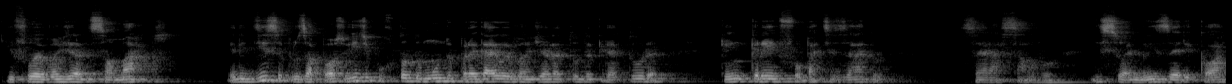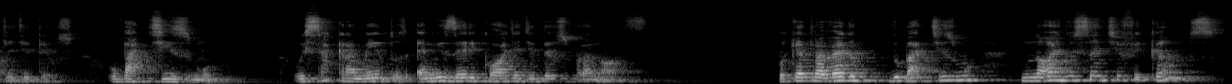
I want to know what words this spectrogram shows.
que foi o Evangelho de São Marcos, ele disse para os apóstolos: Ide por todo mundo pregai o Evangelho a toda criatura. Quem crê e for batizado será salvo. Isso é misericórdia de Deus. O batismo, os sacramentos é misericórdia de Deus para nós. Porque através do, do batismo nós nos santificamos.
